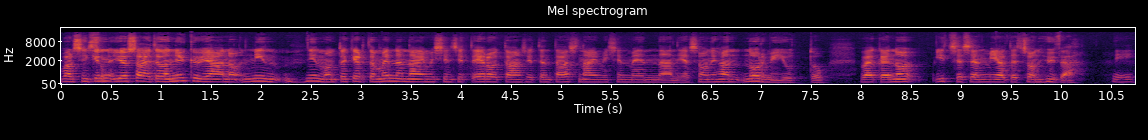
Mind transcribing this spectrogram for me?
Varsinkin so- jos ajatellaan nykyään, no, niin, niin monta kertaa mennään naimisiin, sitten erotaan, sitten taas naimisiin mennään. Ja se on ihan normijuttu, vaikka en ole itse sen mieltä, että se on hyvä. niin.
